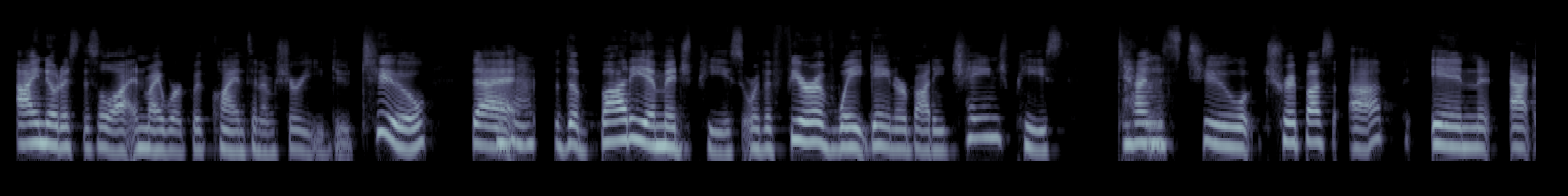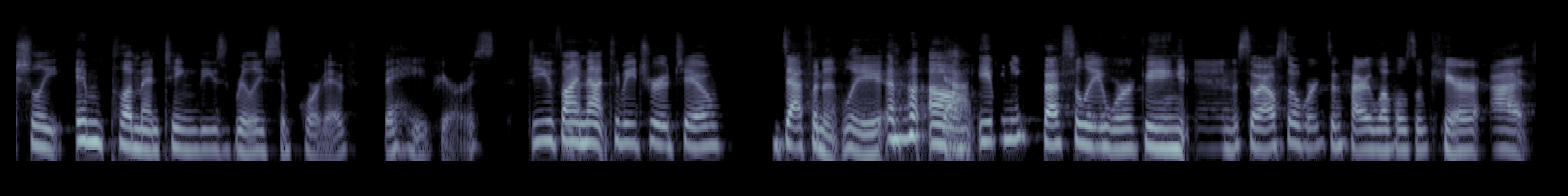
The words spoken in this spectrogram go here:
I notice this a lot in my work with clients, and I'm sure you do too. That mm-hmm. the body image piece or the fear of weight gain or body change piece mm-hmm. tends mm-hmm. to trip us up in actually implementing these really supportive behaviors. Do you find yeah. that to be true too? Definitely. um, yeah. Even especially working in, so I also worked in higher levels of care at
